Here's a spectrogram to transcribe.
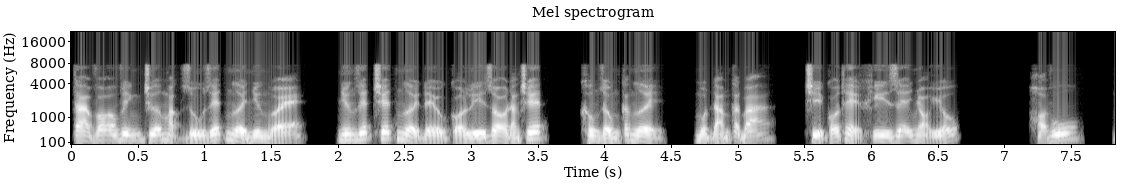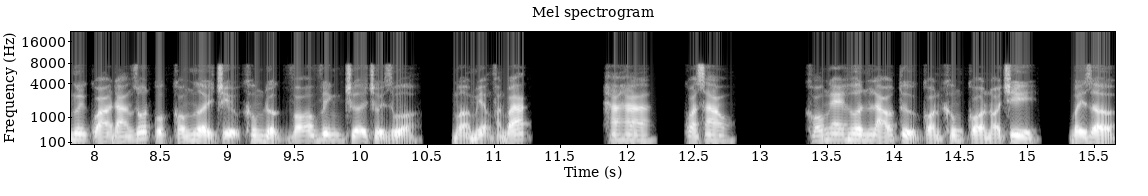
ta võ vĩnh chữa mặc dù giết người nhưng ngóe nhưng giết chết người đều có lý do đáng chết, không giống các ngươi, một đám cặn bã, chỉ có thể khi dễ nhỏ yếu. Họ vũ, ngươi quá đáng rốt cuộc có người chịu không được võ vĩnh chữa chửi rủa, mở miệng phản bác. Ha ha, qua sao? Khó nghe hơn lão tử còn không có nói chi, bây giờ.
